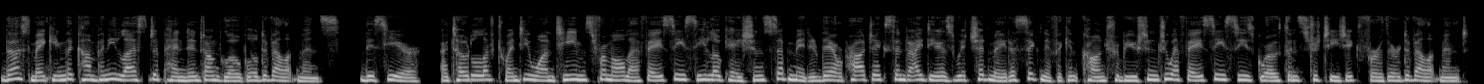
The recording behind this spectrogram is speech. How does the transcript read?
thus making the company less dependent on global developments. This year, A total of 21 teams from all FACC locations submitted their projects and ideas which had made a significant contribution to FACC's growth and strategic further development.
